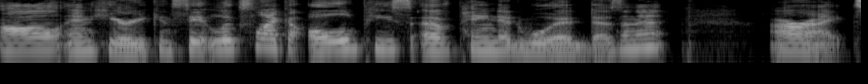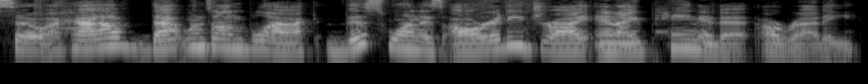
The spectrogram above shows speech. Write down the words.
all in here. You can see it looks like an old piece of painted wood, doesn't it? All right, so I have, that one's on black. This one is already dry and I painted it already.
